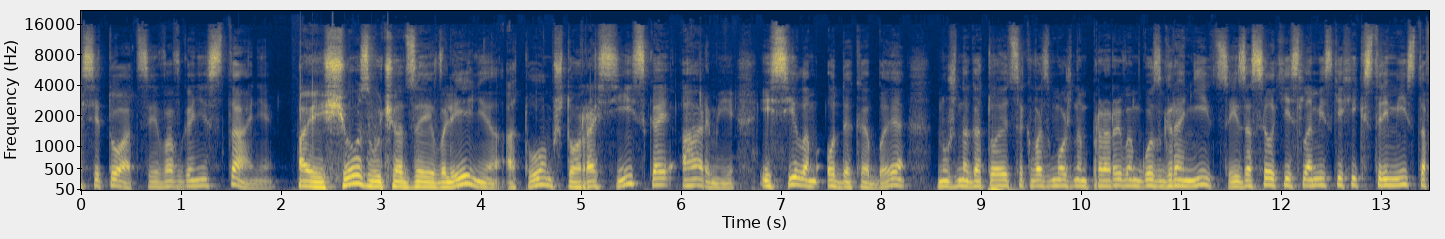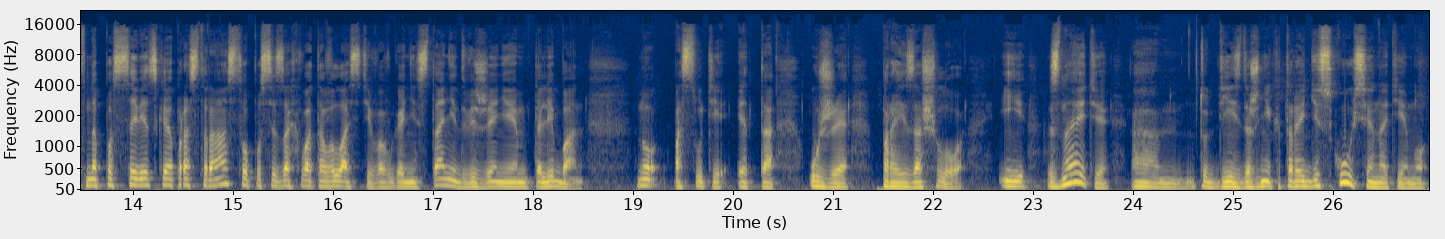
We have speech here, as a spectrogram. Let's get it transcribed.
ситуации в Афганистане. А еще звучат заявления о том, что российской армии и силам ОДКБ нужно готовиться к возможным прорывам госграницы и засылке исламистских экстремистов на постсоветское пространство после захвата власти в Афганистане движением «Талибан». Но, по сути, это уже произошло. И знаете, тут есть даже некоторая дискуссия на тему,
